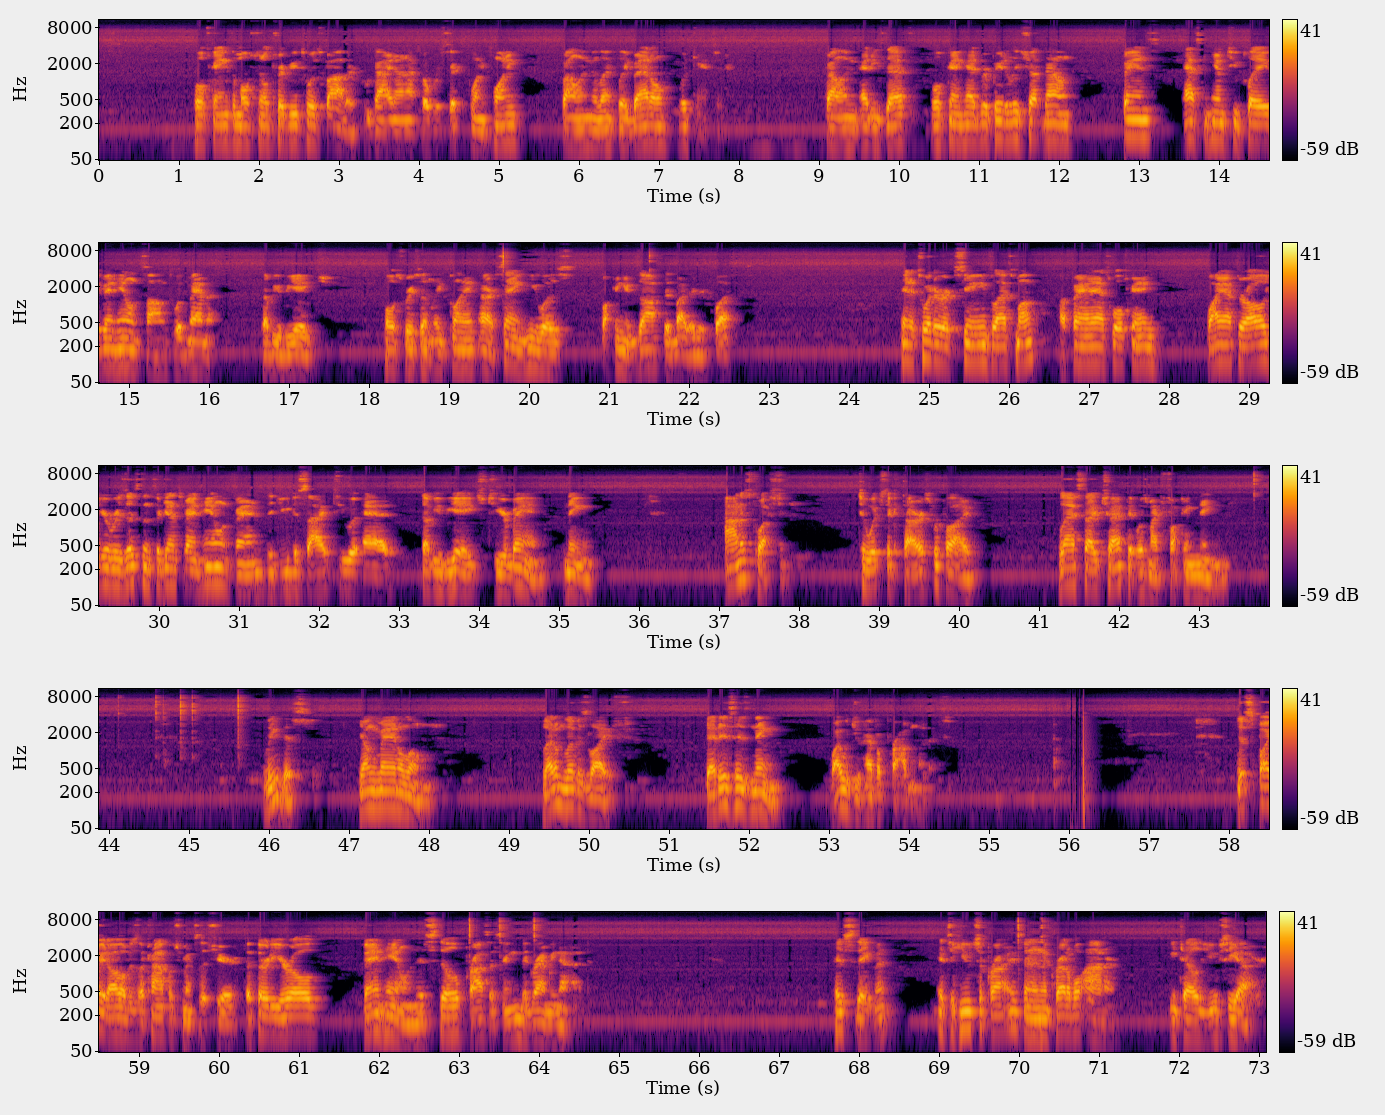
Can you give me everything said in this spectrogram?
Wolfgang's emotional tribute to his father, who died on October 6, 2020, following a lengthy battle with cancer. Following Eddie's death, Wolfgang had repeatedly shut down fans asking him to play Van Halen songs with Mammoth, WVH. Most recently playing or saying he was fucking exhausted by the requests. In a Twitter exchange last month, a fan asked Wolfgang, why after all your resistance against Van Halen fans did you decide to add WVH to your band name? Honest question. To which the guitarist replied, Last I checked, it was my fucking name. Leave this young man alone. Let him live his life. That is his name. Why would you have a problem with it? Despite all of his accomplishments this year, the 30 year old Van Halen is still processing the Grammy nod. His statement It's a huge surprise and an incredible honor, he tells UCR.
